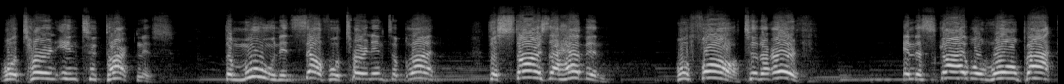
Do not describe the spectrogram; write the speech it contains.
will turn into darkness. The moon itself will turn into blood. The stars of heaven will fall to the earth. And the sky will roll back.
